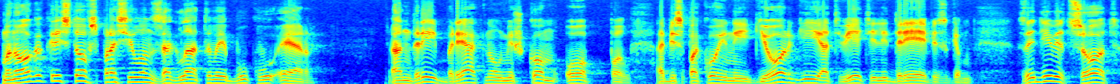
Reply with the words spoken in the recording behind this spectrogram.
«Много крестов?» – спросил он, заглатывая букву «Р». Андрей брякнул мешком об. Обеспокоенные Георгии ответили дребезгом. «За девятьсот,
